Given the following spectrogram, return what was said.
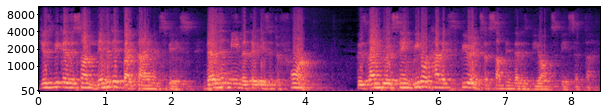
Just because it's not limited by time and space doesn't mean that there isn't a form. Because, like we were saying, we don't have experience of something that is beyond space and time.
